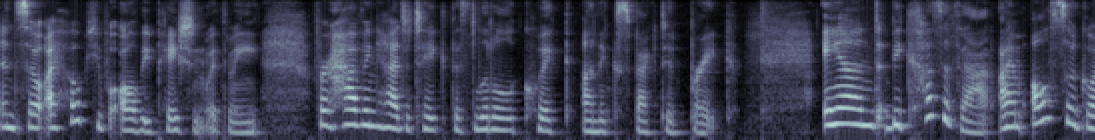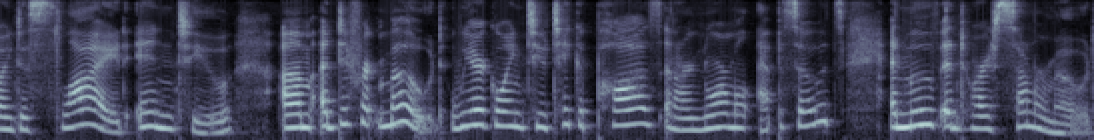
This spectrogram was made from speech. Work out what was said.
And so I hope you will all be patient with me for having had to take this little quick, unexpected break. And because of that, I'm also going to slide into um, a different mode. We are going to take a pause in our normal episodes and move into our summer mode,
